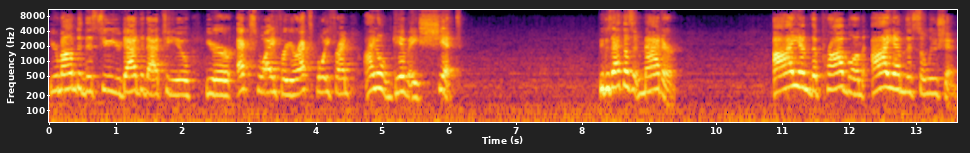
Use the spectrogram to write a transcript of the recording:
Your mom did this to you, your dad did that to you, your ex wife or your ex boyfriend. I don't give a shit. Because that doesn't matter. I am the problem, I am the solution.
